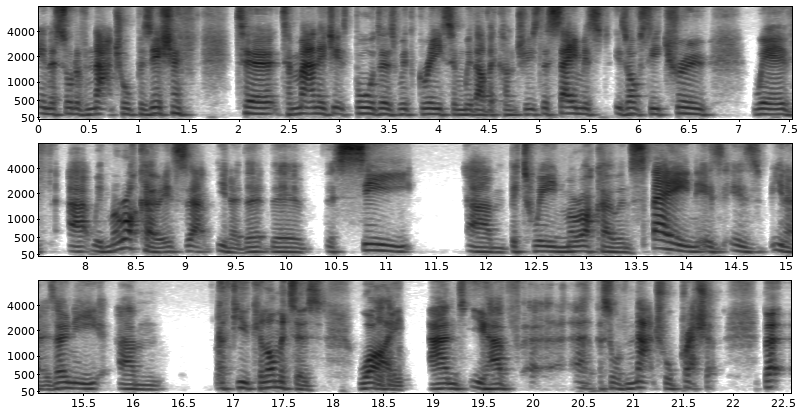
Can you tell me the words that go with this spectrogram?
in a sort of natural position to to manage its borders with Greece and with other countries. The same is is obviously true with uh, with Morocco. It's uh, you know the the the sea um, between Morocco and Spain is is you know is only um, a few kilometers wide, mm-hmm. and you have a, a, sort of natural pressure. But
